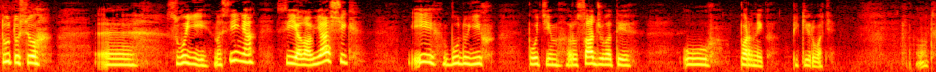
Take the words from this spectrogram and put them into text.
Тут ось е, свої насіння сіяла в ящик і буду їх потім розсаджувати у парник, пікірувати. От.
